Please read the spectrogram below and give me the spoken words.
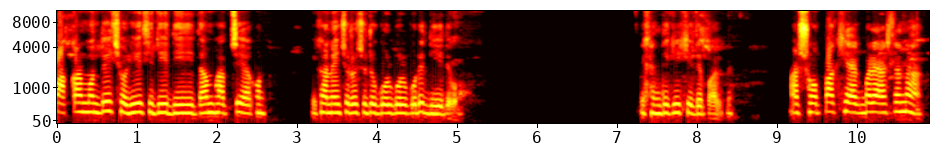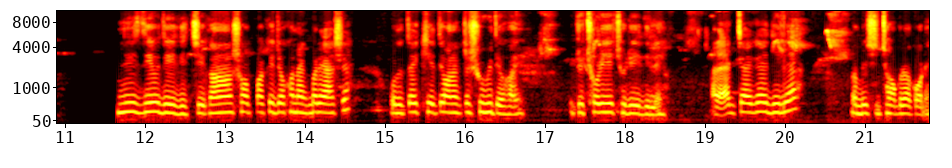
পাক্কার মধ্যেই ছড়িয়ে ছিটিয়ে দিয়ে দিতাম, ভাবছি এখন এখানে ছোট ছোট গোল গোল করে দিয়ে দেবো। এখান থেকেই খেতে পারবে। আর সব পাখি একবারে আসলে না, নিচ দিয়েও দিয়ে দিচ্ছি, কারণ সব পাখি যখন একবারে আসে, ওদের তাই খেতে অনেকটা সুবিধে হয়, একটু ছড়িয়ে ছড়িয়ে দিলে। আর এক জায়গায় দিলে বেশি ঝগড়া করে।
